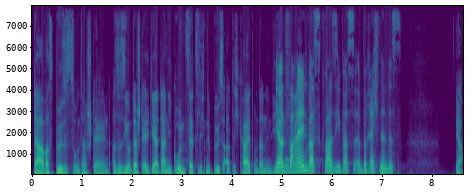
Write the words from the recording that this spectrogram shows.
da was Böses zu unterstellen. Also sie unterstellt ja Dani grundsätzlich eine Bösartigkeit und dann in diesem ja, und vor Moment, allem was quasi was äh, Berechnendes. Ja.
